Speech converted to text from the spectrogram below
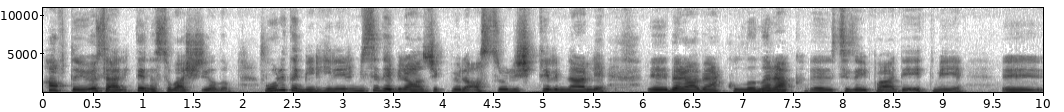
Haftaya özellikle nasıl başlayalım? Bu arada bilgilerimizi de birazcık böyle astrolojik terimlerle e, beraber kullanarak e, size ifade etmeyi e,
